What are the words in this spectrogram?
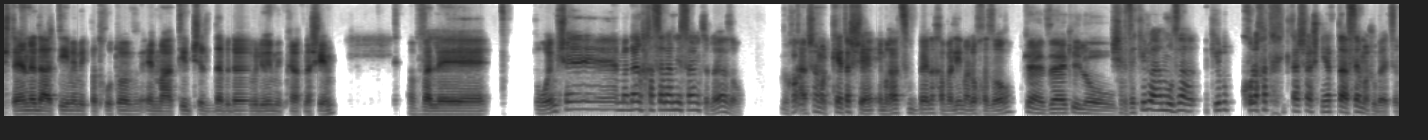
שתיהן לדעתי, אם הם יתפתחו טוב, הם העתיד של WWE מבחינת נשים, אבל uh, רואים שהם עדיין חסר להם ניסיון קצת, לא יעזור. נכון. היה שם קטע שהם רצו בין החבלים הלוך חזור. כן, זה כאילו... שזה כאילו היה מוזר, כאילו כל אחת חיכתה שהשנייה תעשה משהו בעצם.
